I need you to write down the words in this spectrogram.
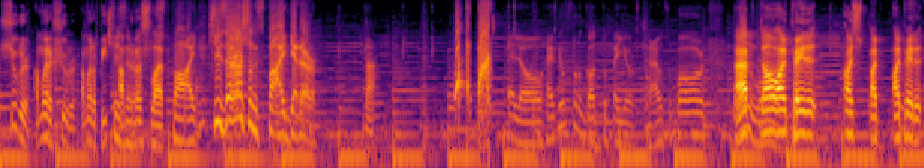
Shoot her. I'm gonna shoot her. I'm gonna beat. her. I'm gonna Russian slap. spy. She's a Russian spy. Get her. Nah. Hello. Have you forgot to pay your child support? I, no, I paid it. I, I, I paid it.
